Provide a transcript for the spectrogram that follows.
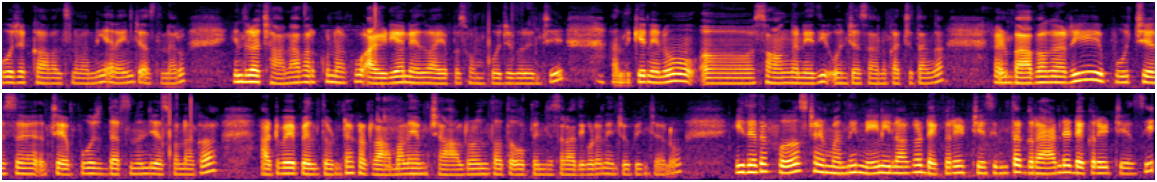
పూజకు కావాల్సినవన్నీ అరేంజ్ చేస్తున్నారు. ఇందులో చాలా వరకు నాకు ఐడియా లేదు అయ్యప్ప స్వామి పూజ గురించి. అందుకే నేను సాంగ్ అనేది ఉంచేసాను ఖచ్చితంగా. అండ్ బాబా గారి పూజ చేసే పూజ దర్శనం చేసుకున్నాక అటువైపు వెళ్తుంటే అక్కడ రామాలయం చాలా రోజుల తర్వాత ఓపెన్ చేశారు. అది కూడా నేను చూపించాను. ఇదైతే ఫస్ట్ టైం అంది నేను ఇలాగా డెకరేట్ చేసి ఇంత గ్రాండ్ డెకరేట్ చేసి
